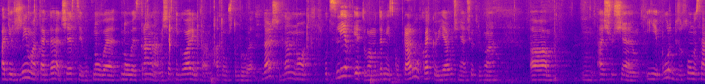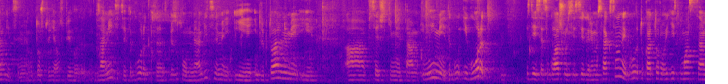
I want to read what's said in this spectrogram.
одержима тогда отчасти вот новая, новая страна. Мы сейчас не говорим там о том, что было дальше, да, но вот след этого модернистского прорыва в Харькове я очень отчетливо ощущаю. И город, безусловно, с амбициями. Вот то, что я успела заметить, это город с безусловными амбициями и интеллектуальными, и а, всяческими там иными. Это и город, здесь я соглашусь и с Игорем, и с Оксаной, город, у которого есть масса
